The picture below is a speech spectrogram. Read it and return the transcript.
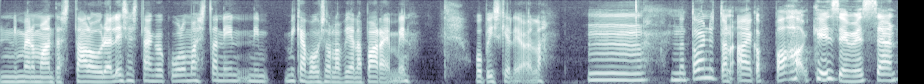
nimenomaan tästä taloudellisesta näkökulmasta, niin, niin mikä voisi olla vielä paremmin opiskelijoilla? Mm, no toi nyt on aika paha kysymys. Se on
